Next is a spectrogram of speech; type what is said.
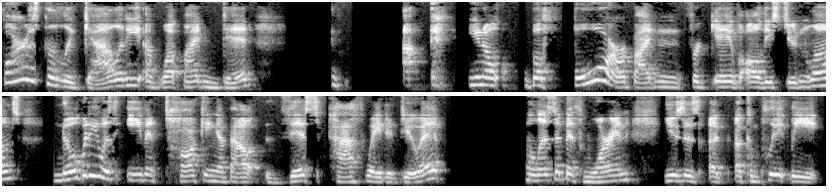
far as the legality of what Biden did you know before Biden forgave all these student loans nobody was even talking about this pathway to do it. Elizabeth Warren uses a, a, completely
